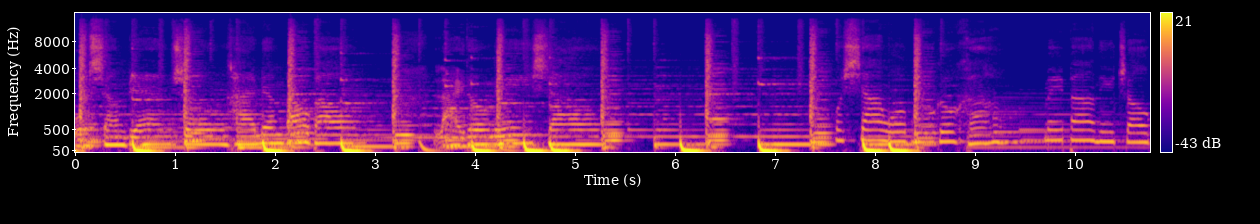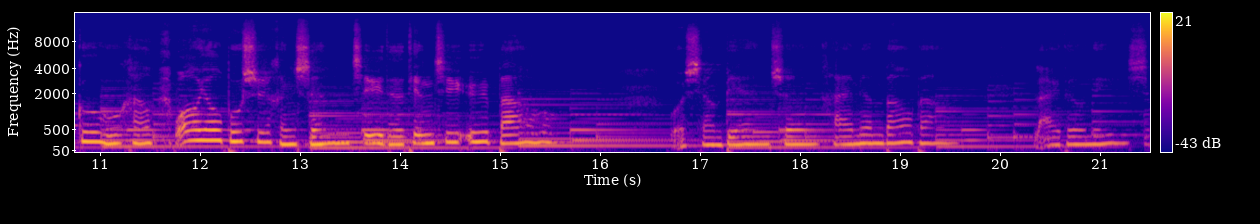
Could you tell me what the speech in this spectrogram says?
我想变成海绵宝宝，来逗你笑。我想我不够好。没把你照顾好，我又不是很神奇的天气预报。我想变成海绵宝宝，来逗你笑。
